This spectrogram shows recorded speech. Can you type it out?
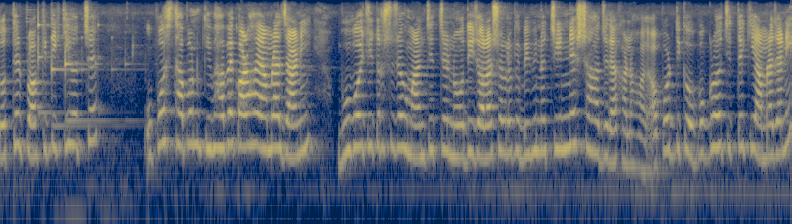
তথ্যের প্রকৃতি কি হচ্ছে? উপস্থাপন কীভাবে করা হয় আমরা জানি। ভূবৈচিত্র্যসূচক মানচিত্রে নদী, জলাশয়গুলোকে বিভিন্ন চিহ্নের সাহায্যে দেখানো হয়। অপরদিকে উপগ্রহ চিত্রে কি আমরা জানি?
